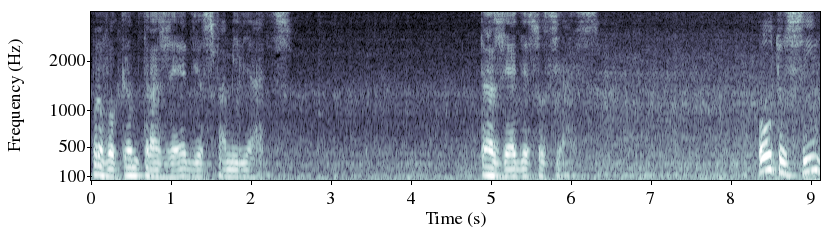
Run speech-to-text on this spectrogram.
provocando tragédias familiares, tragédias sociais. Outros sim,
